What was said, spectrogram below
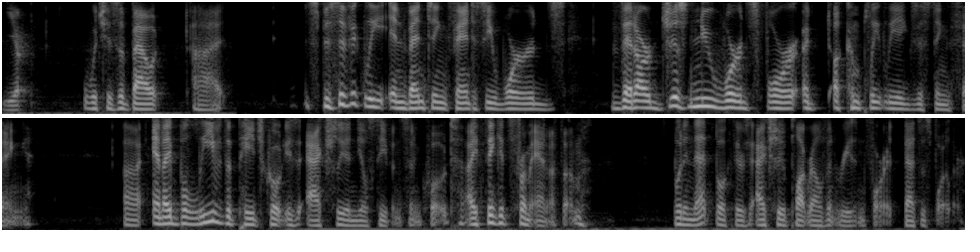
Yep. which is about uh, specifically inventing fantasy words that are just new words for a, a completely existing thing. Uh, and I believe the page quote is actually a Neal Stephenson quote. I think it's from Anathem. But in that book, there's actually a plot relevant reason for it. That's a spoiler.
